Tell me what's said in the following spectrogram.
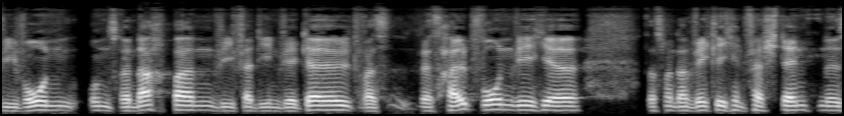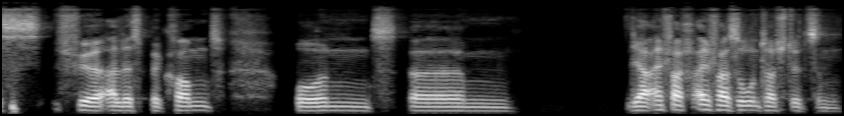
wie wohnen unsere Nachbarn, wie verdienen wir Geld, was, weshalb wohnen wir hier, dass man dann wirklich ein Verständnis für alles bekommt und ähm, ja, einfach, einfach so unterstützen.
